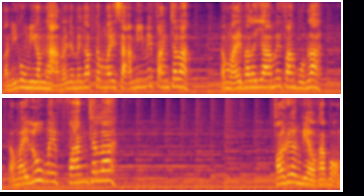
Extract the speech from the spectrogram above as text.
ตอนนี้คงมีคำถามแล้วใช่ไหมครับทำไมสามีไม่ฟังฉันล่ะทำไมภรรยาไม่ฟังผมล่ะทำไมลูกไม่ฟังฉันล่ะเพราะเรื่องเดียวครับผม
